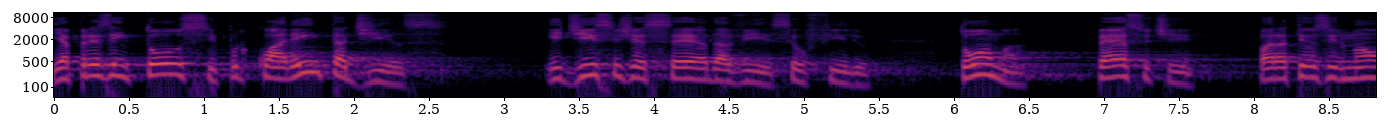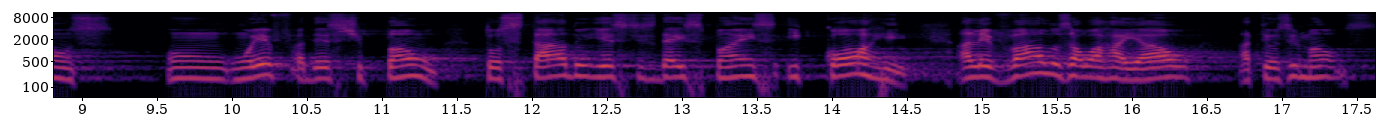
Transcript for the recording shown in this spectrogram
e apresentou-se por quarenta dias. E disse Jessé a Davi, seu filho: Toma, peço-te, para teus irmãos um, um efa deste pão tostado e estes dez pães, e corre a levá-los ao arraial a teus irmãos.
